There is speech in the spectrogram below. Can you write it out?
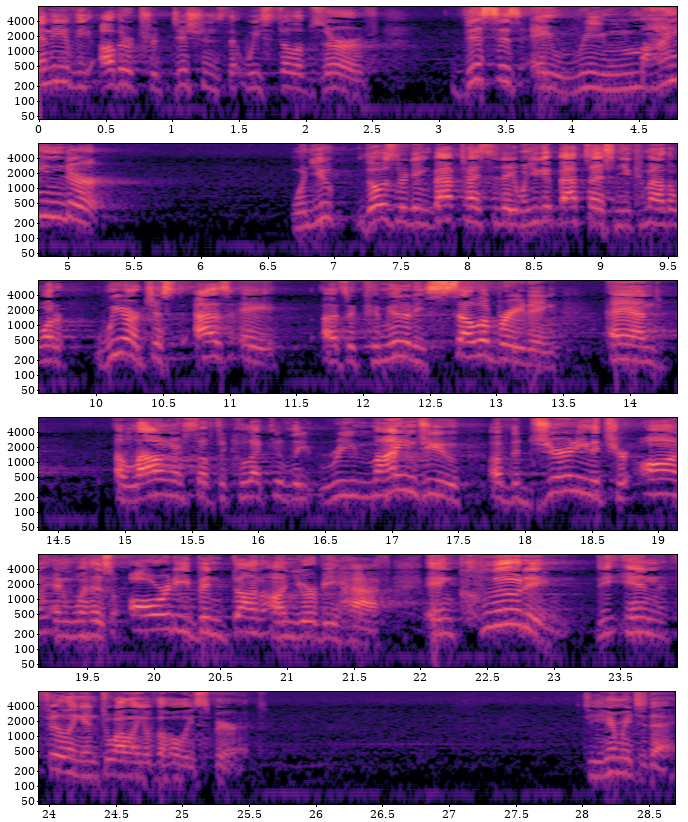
any of the other traditions that we still observe, this is a reminder. When you, those that are getting baptized today, when you get baptized and you come out of the water, we are just as a, as a community celebrating and allowing ourselves to collectively remind you of the journey that you're on and what has already been done on your behalf, including the infilling and dwelling of the Holy Spirit. Do you hear me today?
